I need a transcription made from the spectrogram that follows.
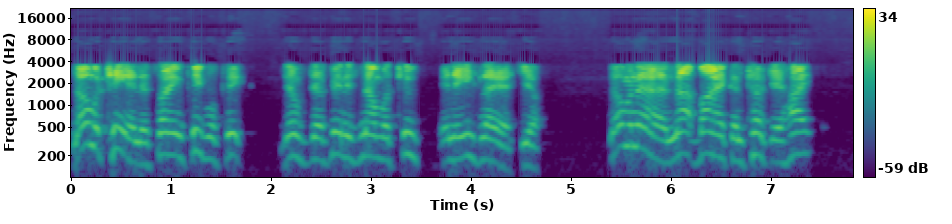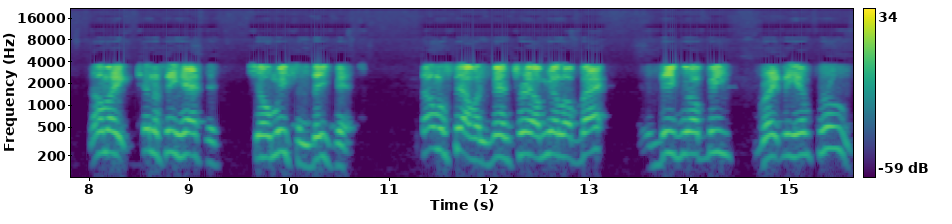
Number ten, the same people picked them to finish number two in the East last year. Number nine, not buying Kentucky height. Number eight, Tennessee has to show me some defense. Number seven, Ventrell Miller back. D will be greatly improved.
